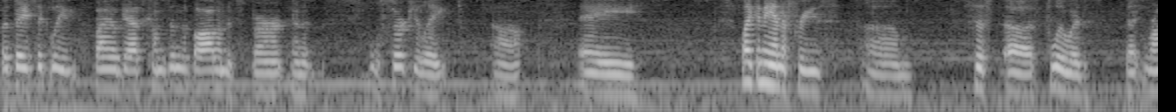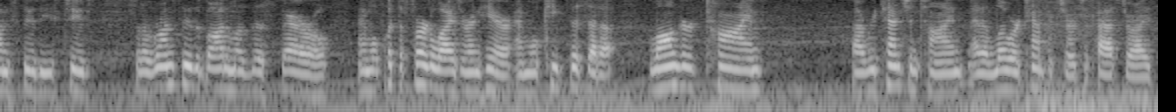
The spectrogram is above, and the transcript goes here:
But basically, biogas comes in the bottom, it's burnt, and it will circulate uh, a like an antifreeze um, cyst, uh, fluid that runs through these tubes. So it'll run through the bottom of this barrel, and we'll put the fertilizer in here, and we'll keep this at a longer time, uh, retention time, at a lower temperature to pasteurize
